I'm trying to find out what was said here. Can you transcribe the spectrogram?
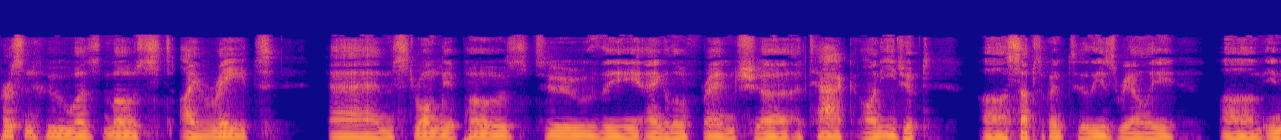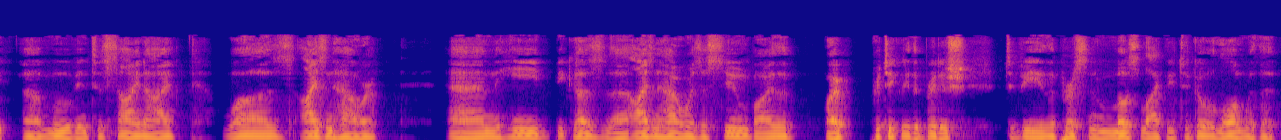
person who was most irate and strongly opposed to the Anglo-French uh, attack on Egypt uh, subsequent to the Israeli um, in, uh, move into Sinai was Eisenhower, and he because uh, Eisenhower was assumed by the by particularly the British to be the person most likely to go along with it.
